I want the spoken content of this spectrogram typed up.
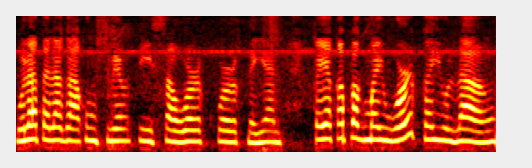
wala talaga akong swerte sa work-work na yan. Kaya kapag may work kayo lang,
